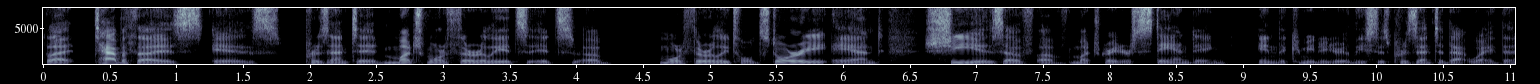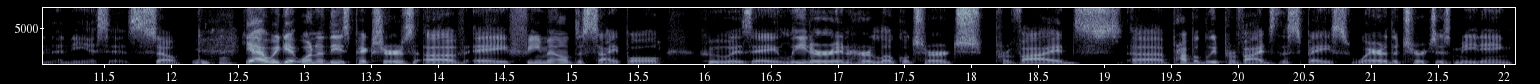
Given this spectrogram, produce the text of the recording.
but tabitha is is presented much more thoroughly. It's it's a more thoroughly told story and she is of of much greater standing in the community or at least is presented that way than aeneas is. So okay. yeah we get one of these pictures of a female disciple who is a leader in her local church provides uh, probably provides the space where the church is meeting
